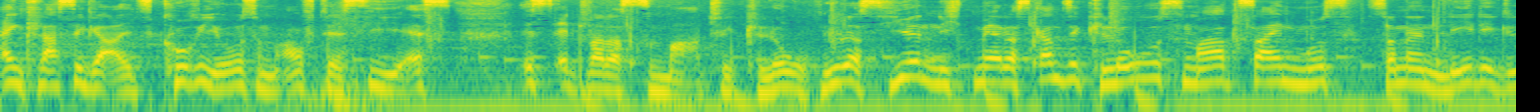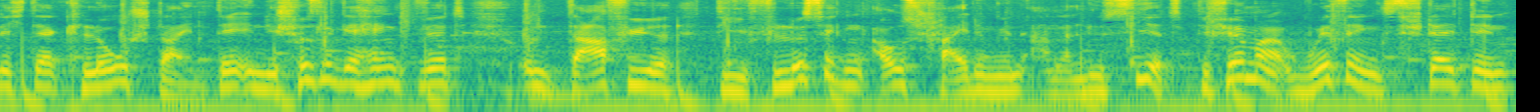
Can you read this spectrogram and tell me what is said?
Ein Klassiker als Kuriosum auf der CES ist etwa das smarte Klo. Nur dass hier nicht mehr das ganze Klo smart sein muss, sondern lediglich der Klostein, der in die Schüssel gehängt wird und dafür die flüssigen Ausscheidungen analysiert. Die Firma Withings stellt den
